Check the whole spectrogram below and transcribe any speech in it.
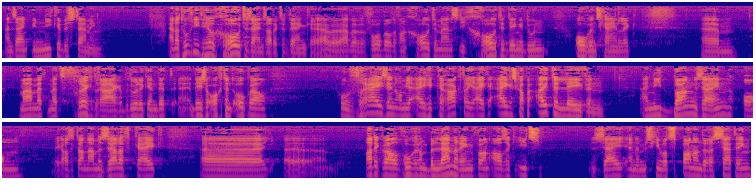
en zijn unieke bestemming. En dat hoeft niet heel groot te zijn, zat ik te denken. We hebben voorbeelden van grote mensen die grote dingen doen, ogenschijnlijk. Ehm, maar met, met vrucht dragen bedoel ik in, dit, in deze ochtend ook wel gewoon vrij zijn om je eigen karakter, je eigen eigenschappen uit te leven. En niet bang zijn om, als ik dan naar mezelf kijk, uh, uh, had ik wel vroeger een belemmering van als ik iets zei in een misschien wat spannendere setting.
